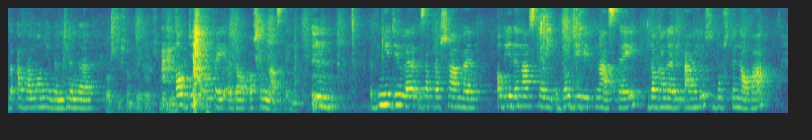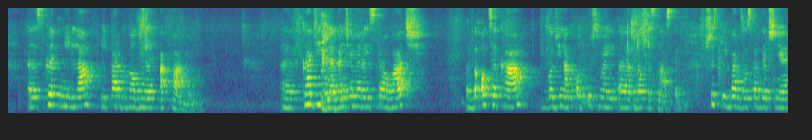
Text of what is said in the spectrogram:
W Avalonie będziemy Od 10 do 18. od 10 do 18. W niedzielę zapraszamy od 11 do 19 do Galerii Alius Bursztynowa, e, sklep Milla i Park Wodny Akwarium. E, W Kadzidle będziemy rejestrować w OCK w godzinach od 8 e, do 16. Wszystkich bardzo serdecznie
